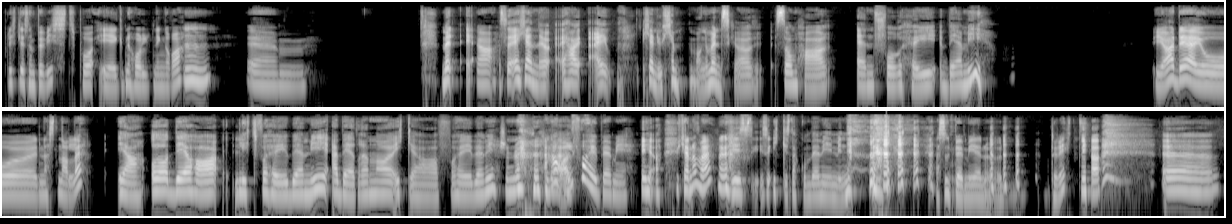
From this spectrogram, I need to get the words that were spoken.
Blitt litt sånn bevisst på egne holdninger òg. Mm. Men eh, ja. altså, jeg kjenner jo jeg, har, jeg, jeg kjenner jo kjempemange mennesker som har en for høy BMI. ja, det er jo nesten alle. Ja, og det å ha litt for høy BMI er bedre enn å ikke ha for høy BMI, skjønner du? Jeg har altfor høy BMI. Ja. Du kjenner meg? Vi skal ikke snakke om BMI-en min. Jeg syns BMI er noe dritt. ja. Uh,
